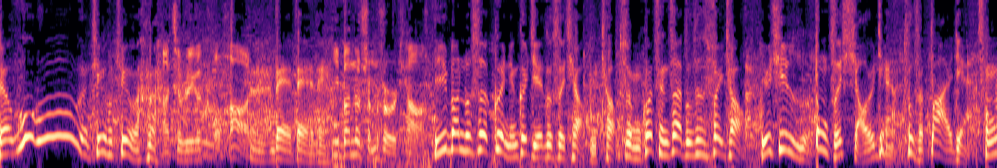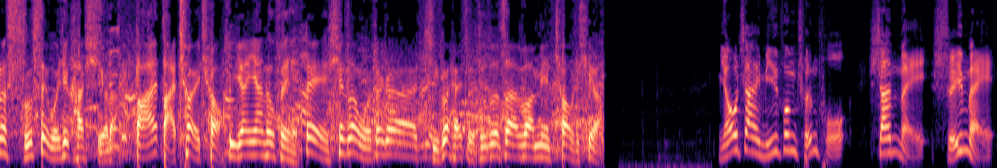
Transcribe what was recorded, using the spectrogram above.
要呜呼，就就啊，就是一个口号。对对对。一般都什么时候跳？一般都是过年过节都是跳，会跳。整个村寨都是会跳，尤其动子小一点，肚子大一点。从了十岁我就开始学了，打一打，跳一跳，样样都会。对，现在我这个几个孩子都是在外面跳着去了。苗寨民风淳朴。山美水美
